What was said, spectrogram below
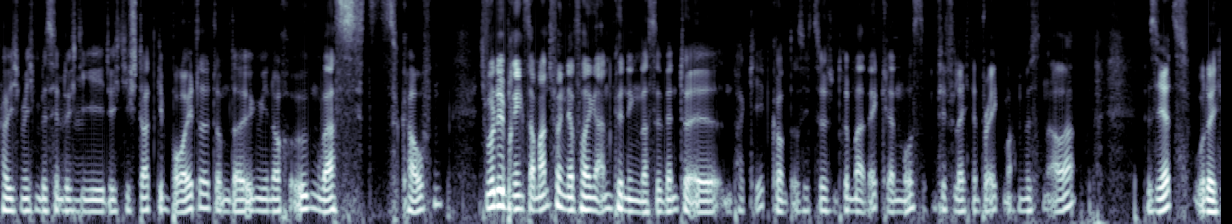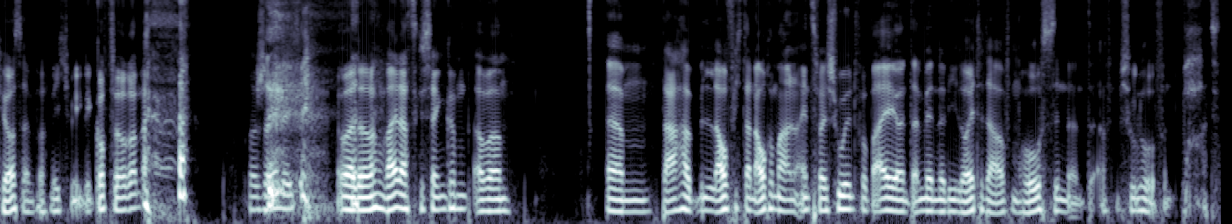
habe ich mich ein bisschen durch, Mhm. die, durch die Stadt gebeutelt, um da irgendwie noch irgendwas zu kaufen. Ich wollte übrigens am Anfang der Folge ankündigen, dass eventuell ein Paket kommt, dass ich zwischendrin mal wegrennen muss und wir vielleicht eine Break machen müssen, aber bis jetzt, oder ich höre es einfach nicht wegen den Kopfhörern, Wahrscheinlich. weil da noch ein Weihnachtsgeschenk kommt, aber ähm, da laufe ich dann auch immer an ein, zwei Schulen vorbei und dann, wenn da die Leute da auf dem Hof sind und auf dem Schulhof und boah, das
